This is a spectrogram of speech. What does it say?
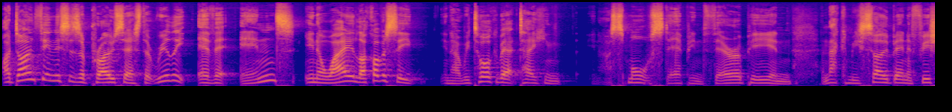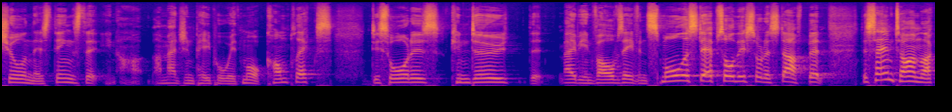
I don't think this is a process that really ever ends in a way. Like, obviously, you know, we talk about taking small step in therapy and, and that can be so beneficial. And there's things that you know I imagine people with more complex disorders can do that maybe involves even smaller steps all this sort of stuff. But at the same time like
